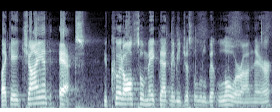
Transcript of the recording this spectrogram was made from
like a giant X. You could also make that maybe just a little bit lower on there,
